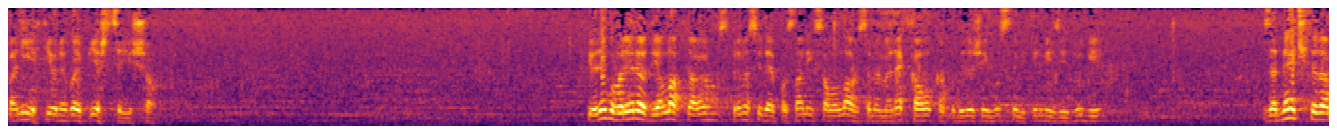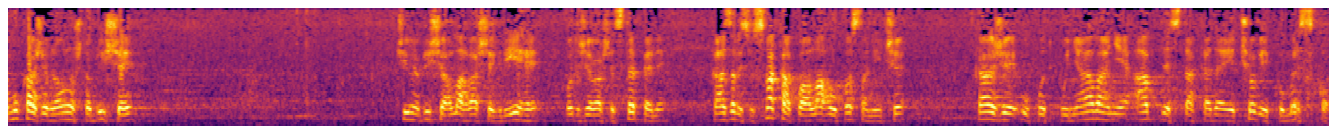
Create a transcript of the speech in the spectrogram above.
Pa nije htio, nego je pješce išao. I od Ebu Horeira radi Allah ta'ala se prenosi da je poslanik sallallahu sallam rekao, kako bi došli muslimi, tirmizi i drugi, zar nećete da mu ukažem na ono što briše čime briše Allah vaše grijehe, podiže vaše stepene, kazali su svakako Allahu poslaniće, kaže upotpunjavanje abdesta kada je čovjeku mrsko.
